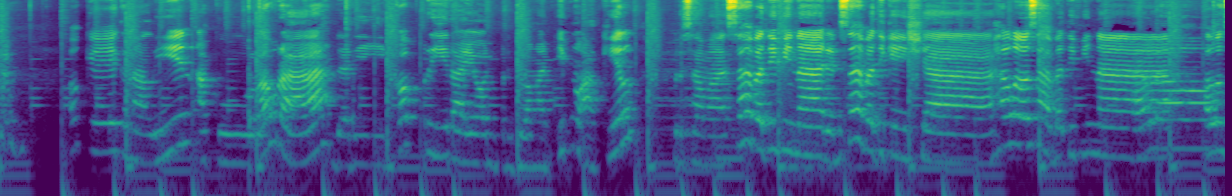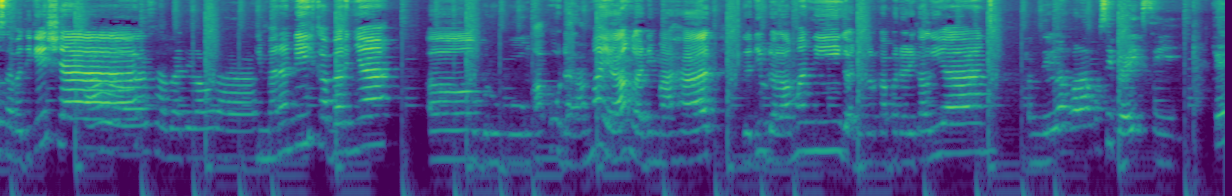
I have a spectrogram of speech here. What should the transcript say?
Oke, kenalin aku Laura dari Kopri Rayon Perjuangan Ibnu Akil bersama sahabat Divina dan sahabat Keisha. Halo sahabat Divina. Halo. Halo sahabat Keisha. Halo sahabat Laura. Gimana nih kabarnya? Uh, berhubung aku udah lama ya nggak di Mahat, jadi udah lama nih nggak dengar kabar dari kalian. Alhamdulillah kalau aku sih baik sih. Oke.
